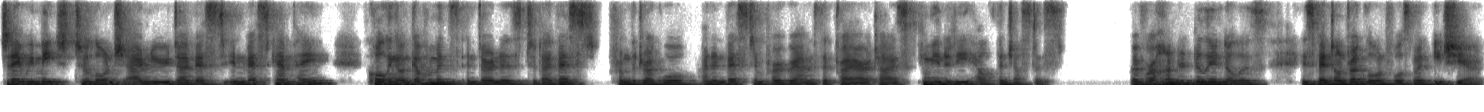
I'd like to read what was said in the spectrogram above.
Today, we meet to launch our new Divest Invest campaign, calling on governments and donors to divest from the drug war and invest in programs that prioritize community health and justice. Over $100 billion is spent on drug law enforcement each year,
